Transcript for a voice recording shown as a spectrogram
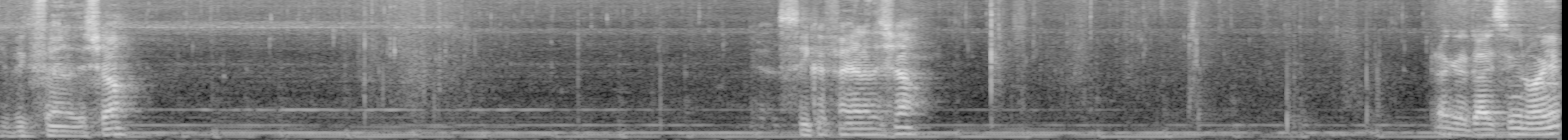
You a big fan of the show? Secret fan of the show. You're not gonna die soon, are you?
